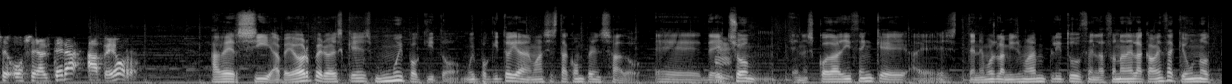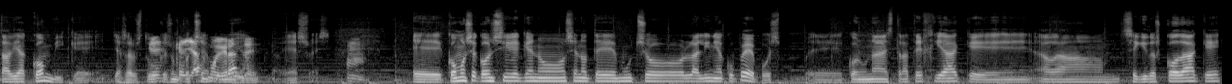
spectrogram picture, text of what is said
se- o se altera a peor. A ver, sí, a peor, pero es que es muy poquito, muy poquito y además está compensado. Eh, de Mm. hecho, en Skoda dicen que es- tenemos la misma amplitud en la zona de la cabeza que un Octavia Combi, que ya sabes tú Que- que es un que ya coche es muy grande. amplio. Eso es. Mm. Eh, ¿Cómo se consigue que no se note mucho la línea coupé? Pues eh, con una estrategia que ha seguido Skoda que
